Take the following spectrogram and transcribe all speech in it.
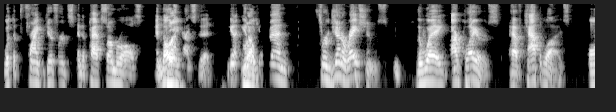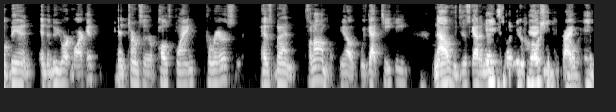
what the Frank Giffords and the Pat Summeralls and those right. guys did. You, you right. know, you've been through generations the way our players have capitalized on being in the New York market in terms of their post playing careers has been phenomenal. You know, we've got Tiki now who just got a new, new promotion, right? and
